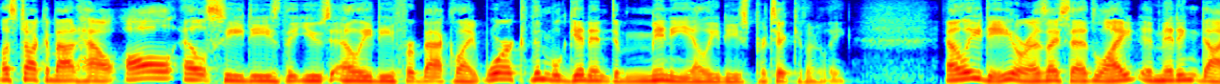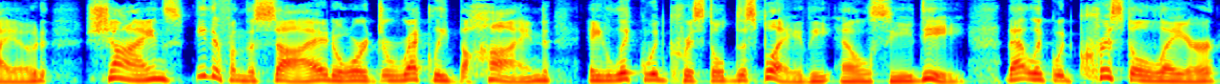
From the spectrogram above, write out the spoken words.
Let's talk about how all LCDs that use LED for backlight work, then we'll get into mini LEDs particularly. LED, or as I said, light emitting diode, shines either from the side or directly behind a liquid crystal display, the LCD. That liquid crystal layer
